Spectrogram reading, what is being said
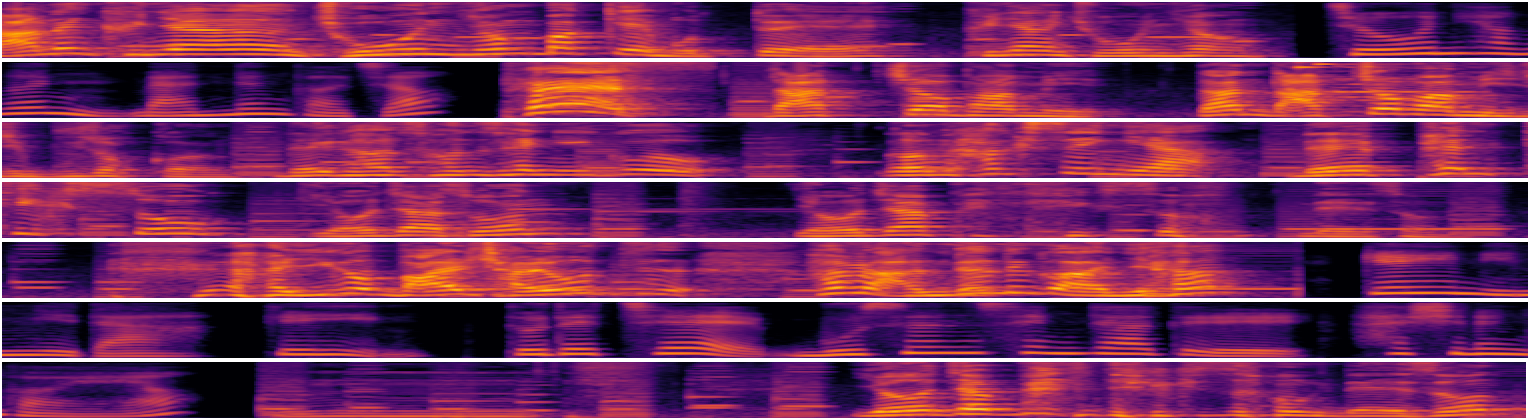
나는 그냥 좋은 형밖에 못 돼 그냥 좋은 형 좋은 형은 맞는 거죠? 패스! 낮저 밤이 난 낮저 밤이지 무조건 내가 선생이고 넌 학생이야 내 팬틱 속 여자 손 여자 팬틱 속내손 아 이거 말 잘못 하면 안 되는 거 아니야? 게임입니다. 게임. 도대체 무슨 생각을 하시는 거예요? 음 여자 팬틱 속내 손?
